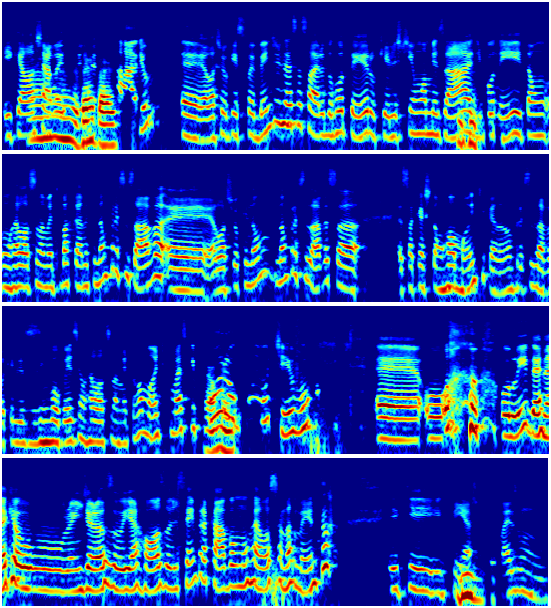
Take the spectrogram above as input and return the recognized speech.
E que ela achava Ah, isso é desnecessário. É, ela achou que isso foi bem desnecessário do roteiro, que eles tinham uma amizade bonita, um, um relacionamento bacana que não precisava. é, ela achou que não, não precisava essa, essa questão romântica, né? não precisava que eles desenvolvessem um relacionamento romântico, mas que por Realmente. algum motivo é, o, o líder, né, que é o, o Ranger Azul e a Rosa, eles sempre acabam num relacionamento e que, enfim, acho que foi mais um.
